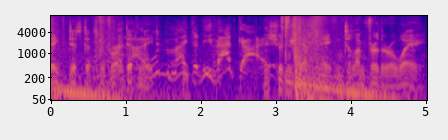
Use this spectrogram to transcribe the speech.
safe distance before I detonate. I wouldn't like to be that guy. I shouldn't detonate until I'm further away.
